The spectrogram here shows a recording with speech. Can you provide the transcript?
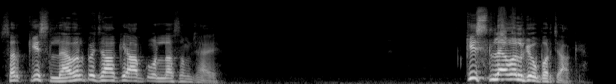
سر، کس لیول پہ جا کے آپ کو اللہ سمجھائے؟ کس لیول کے اوپر جا کے؟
